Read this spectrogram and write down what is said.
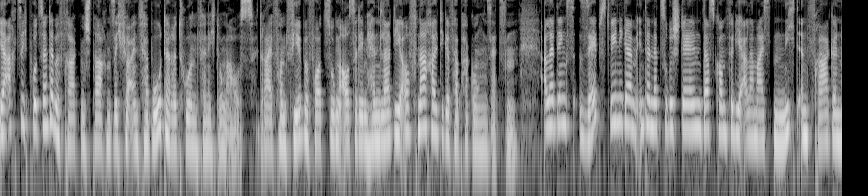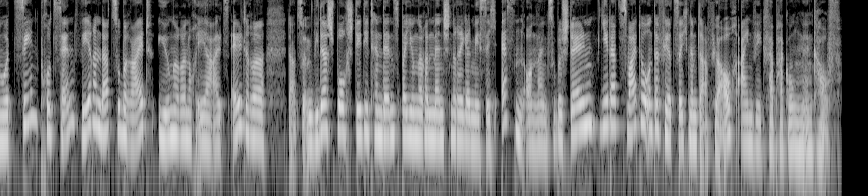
Ja, 80 Prozent der Befragten sprachen sich für ein Verbot der Retourenvernichtung aus. Drei von vier bevorzugen außerdem Händler, die auf nachhaltige Verpackungen setzen. Allerdings selbst weniger im Internet zu bestellen, das kommt für die allermeisten nicht in Frage. Nur 10 Prozent wären dazu bereit, jüngere noch eher als ältere. Dazu im Widerspruch steht die Tendenz bei jüngeren Menschen regelmäßig Essen online zu bestellen. Jeder zweite unter 40 nimmt dafür auch Einwegverpackungen in Kauf.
